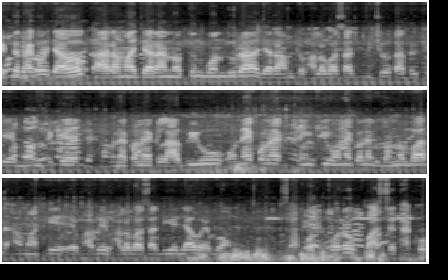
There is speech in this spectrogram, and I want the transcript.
দেখতে থাকো। যা হোক আর আমার যারা নতুন বন্ধুরা যারা আমাকে ভালোবাসা দিচ্ছ তাদেরকে মন থেকে অনেক অনেক লাভ ইউ অনেক অনেক থ্যাংক ইউ অনেক অনেক ধন্যবাদ। আমাকে এভাবে ভালোবাসা দিয়ে যাও এবং সাপোর্ট করো, পাশে থাকো,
